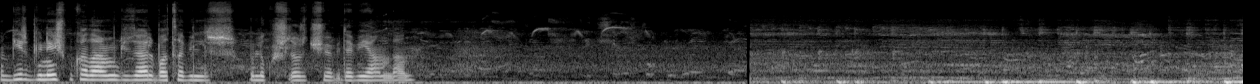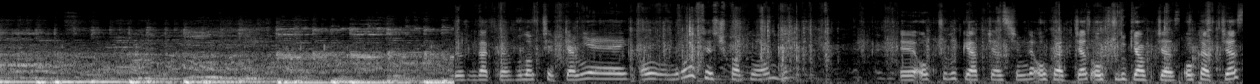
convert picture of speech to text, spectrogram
Bir güneş bu kadar mı güzel batabilir? Böyle kuşlar uçuyor bir de bir yandan. Dur bir dakika vlog çekeceğim. Yay. Oo, ne kadar ses çıkartıyor lan bu. Ee, okçuluk yapacağız şimdi. Ok atacağız. Okçuluk yapacağız. Ok atacağız.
